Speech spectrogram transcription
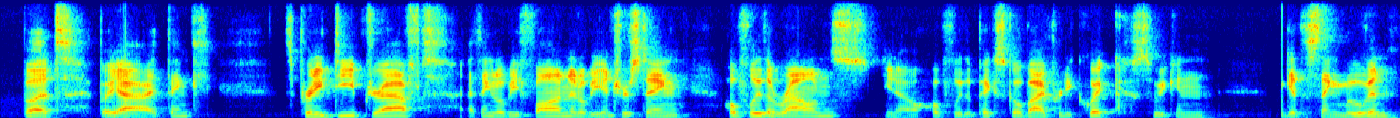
but but yeah, I think it's a pretty deep draft. I think it'll be fun. It'll be interesting. Hopefully the rounds, you know, hopefully the picks go by pretty quick so we can get this thing moving.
